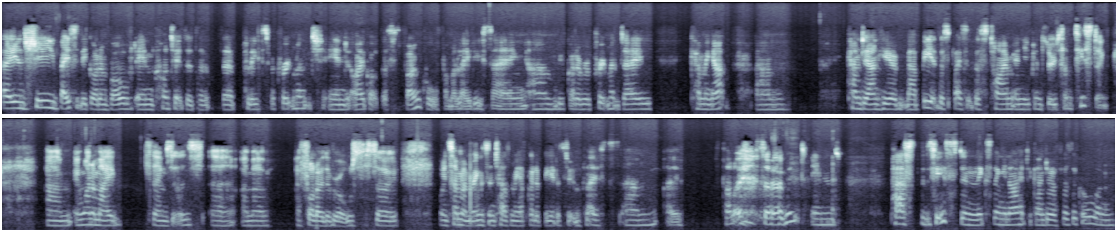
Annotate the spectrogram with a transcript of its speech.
and she basically got involved and contacted the, the police recruitment. And I got this phone call from a lady saying, um, We've got a recruitment day coming up. Um, come down here, uh, be at this place at this time, and you can do some testing. Um, and one of my things is uh, I'm a I follow the rules. So when someone rings and tells me I've got to be at a certain place, um, I follow. So I went and passed the test, and next thing you know, I had to go and do a physical, and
